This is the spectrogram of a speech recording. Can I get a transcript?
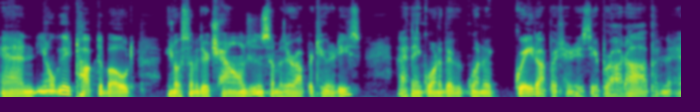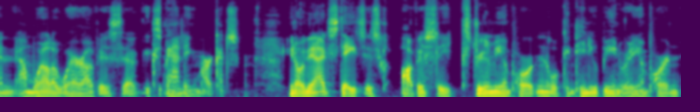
and you know they talked about you know some of their challenges and some of their opportunities. I think one of the one of the great opportunities they brought up, and, and I'm well aware of, is uh, expanding markets. You know, the United States is obviously extremely important; will continue being really important.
